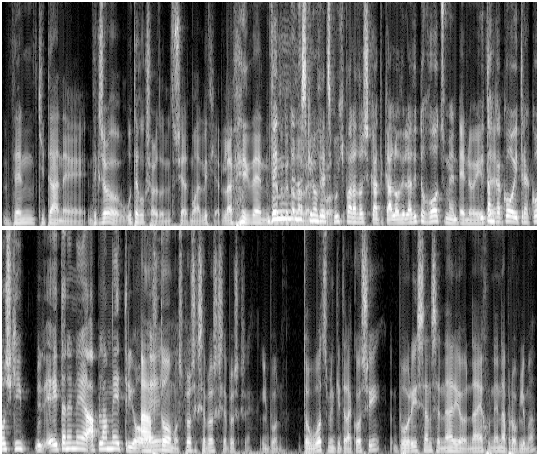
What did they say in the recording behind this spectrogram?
δεν κοιτάνε. Δεν ξέρω, ούτε εγώ ξέρω τον ενθουσιασμό, αλήθεια. Δηλαδή δεν. Δεν, το είναι ένα καταλαβαίνω σκηνοθέτης κι που έχει παραδώσει κάτι καλό. Δηλαδή το Watchmen Εννοείται. ήταν κακό. Οι 300 ε, ήταν ναι, απλά μέτριο. εγώ. Ε, Αυτό όμως, πρόσεξε, πρόσεξε, πρόσεξε. Λοιπόν, το Watchmen και οι 300 μπορεί σαν σενάριο να έχουν ένα πρόβλημα.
